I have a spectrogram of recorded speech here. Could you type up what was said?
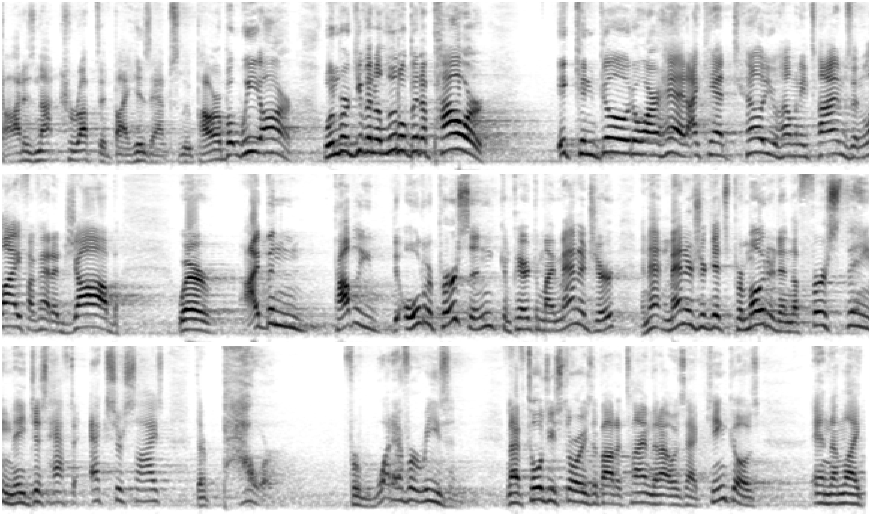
God is not corrupted by his absolute power, but we are. When we're given a little bit of power, it can go to our head. I can't tell you how many times in life I've had a job where I've been probably the older person compared to my manager, and that manager gets promoted, and the first thing they just have to exercise their power for whatever reason. And I've told you stories about a time that I was at Kinko's, and I'm like,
